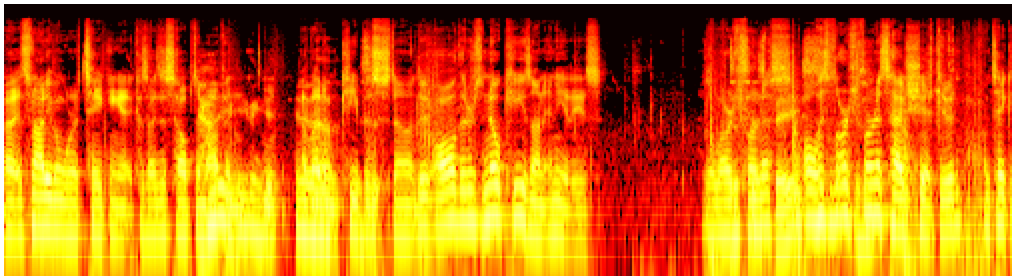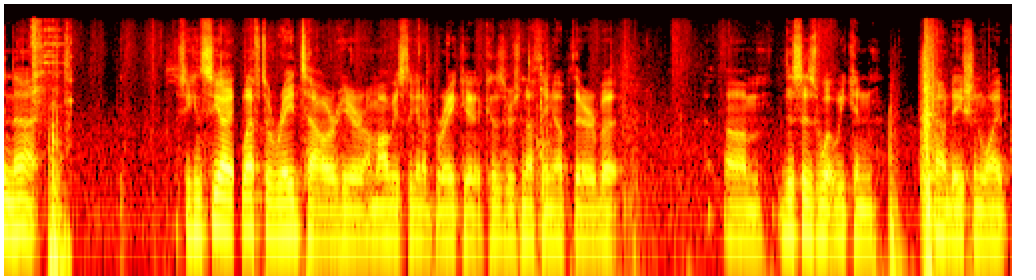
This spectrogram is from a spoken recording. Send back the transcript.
Uh, it's not even worth taking it because I just helped him How up and get in I and let him keep Is his it- stone. Dude, all there's no keys on any of these. A large This furnace. Oh, his large Is it- furnace had shit, dude. I'm taking that. So you can see I left a raid tower here. I'm obviously going to break it because there's nothing up there, but um, this is what we can foundation wipe.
